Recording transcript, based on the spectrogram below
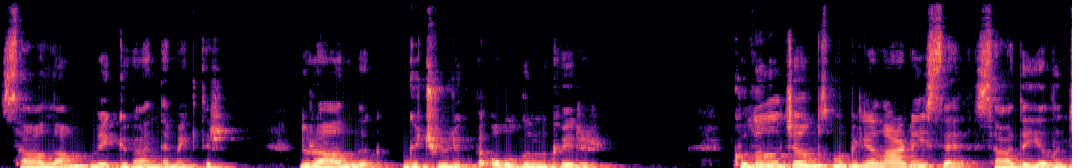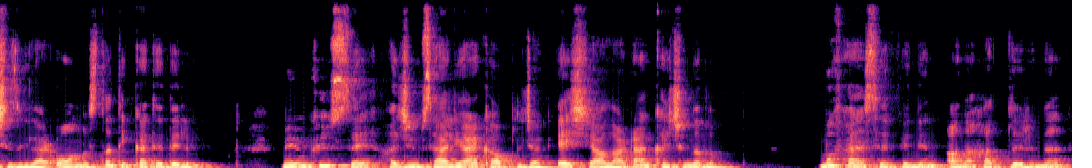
Sağlam ve güven demektir. Durağanlık, güçlülük ve olgunluk verir. Kullanılacağımız mobilyalarda ise sade yalın çizgiler olmasına dikkat edelim. Mümkünse hacimsel yer kaplayacak eşyalardan kaçınalım. Bu felsefenin ana hatlarını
